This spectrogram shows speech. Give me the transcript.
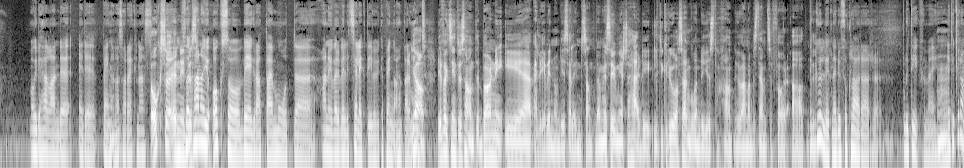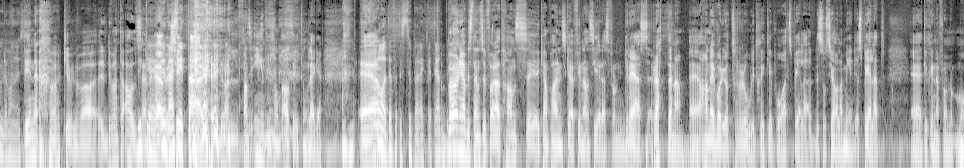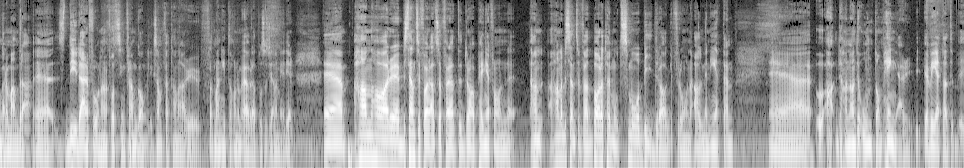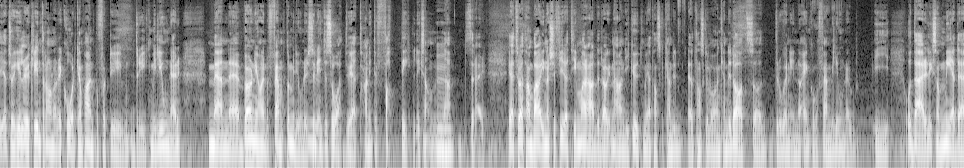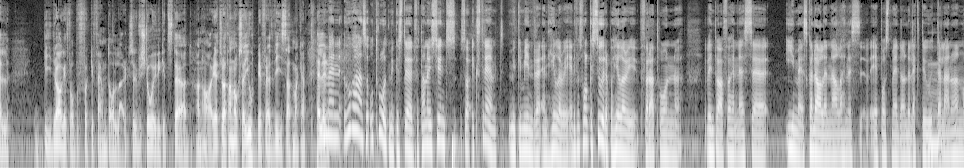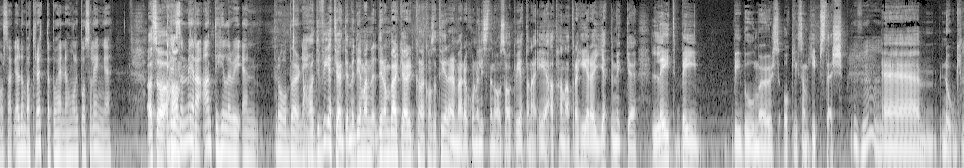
Och i det här landet är det pengarna som räknas. Också en För att han har ju också vägrat ta emot, eh, han är ju väldigt, väldigt selektiv med vilka pengar han tar emot. Ja, det är faktiskt intressant. Bernie är, eller jag vet inte om det är så jävla intressant, men om jag säger mer så här, det är lite kuriosa angående just han, hur han har bestämt sig för att... Det är gulligt när du förklarar politik för mig. Jag tycker om det Magnus. Det, är, vad kul, det var, det var inte alls Vilken en översittare. Det, var, fanns ingenting sånt alls i ditt tonläge. Eh, Förlåt, det är faktiskt superäckligt. Bernie har bestämt sig för att hans eh, kampanj ska finansieras från gräsrötterna. Eh, han har ju varit otroligt skicklig på att spela det sociala mediespelet. Eh, till skillnad från många av de andra. Eh, det är ju därifrån han har fått sin framgång, liksom, för, att han har, för att man hittar honom överallt på sociala medier. Eh, han har bestämt sig för, alltså för att dra pengar från... Han, han har bestämt sig för att bara ta emot små bidrag från allmänheten. Eh, han- har inte ont om pengar. Jag vet att jag tror Hillary Clinton har en rekordkampanj på 40 drygt miljoner. Men eh, Bernie har ändå 15 miljoner, så det är inte så att du vet, han är inte fattig. Liksom, na, sådär. Jag tror att han bara inom 24 timmar hade dragit, när han gick ut med att han skulle, kandid- att han skulle vara en kandidat så drog han in 1,5 miljoner i och där liksom medel bidraget var på 45 dollar. Så du förstår ju vilket stöd han har. Jag tror att han också har gjort det för att visa att man kan... Eller, Men hur har han så otroligt mycket stöd? För att han har ju synts så extremt mycket mindre än Hillary. Är det för att folk är sura på Hillary för att hon, jag vet inte vad, för eh, hennes eh, e-mail-skandalen när alla hennes e-postmeddelanden läckte ut Mm. eller någon annan orsak? Eller de bara trötta på henne, hon håller på så länge. alltså, Är det han, som mera anti-Hillary än pro-Bernie? Ja, det vet jag inte, men det, man, det de verkar kunna konstatera, de här journalisterna och sakvetarna, är att han attraherar jättemycket late baby boomers och liksom hipsters. Eh, nog.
